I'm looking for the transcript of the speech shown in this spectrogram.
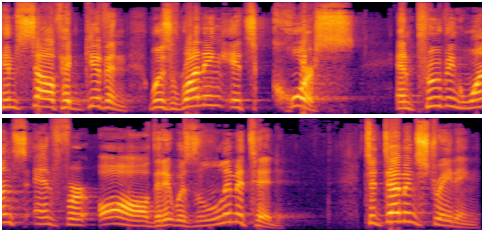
Himself had given, was running its course and proving once and for all that it was limited to demonstrating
